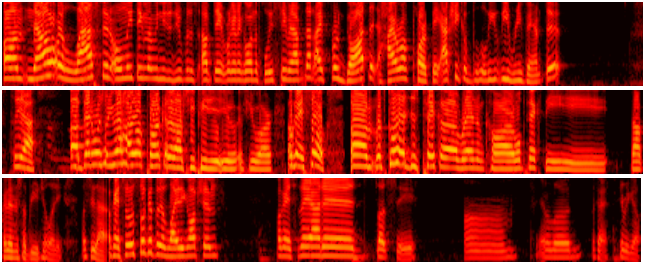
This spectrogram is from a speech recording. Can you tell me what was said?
Um, now our last and only thing that we need to do for this update, we're gonna go on the police team. And after that, I forgot that High Rock Park, they actually completely revamped it. So yeah, uh, Ben are you at High Rock Park? And then I'll TP you if you are. Okay, so um, let's go ahead and just pick a random car. We'll pick the Falcon Interceptor utility. Let's do that. Okay, so let's look at the lighting options. Okay, so they added. Let's see. Um, it's gonna load. Okay, here we go.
